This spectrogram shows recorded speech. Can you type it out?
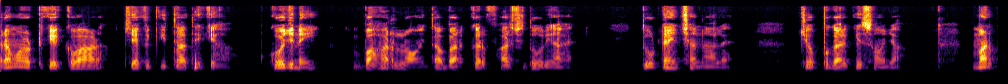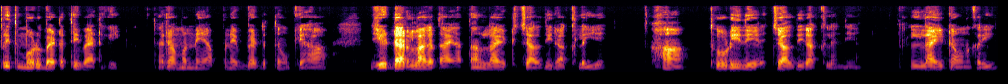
ਰਮਨ ਉੱਠ ਕੇ ਕਵਾੜ ਚੈੱਕ ਕੀਤਾ ਤੇ ਕਿਹਾ, ਕੁਝ ਨਹੀਂ, ਬਾਹਰ ਲੌਂਜ ਦਾ ਵਰਕਰ ਫਰਸ਼ ਧੋ ਰਿਹਾ ਹੈ। ਤੂੰ ਟੈਨਸ਼ਨ ਨਾ ਲੈ। ਚੁੱਪ ਕਰਕੇ ਸੌਂ ਜਾ। ਮਨਪ੍ਰੀਤ ਮੁੜ ਬੈੱਡ ਤੇ ਬੈਠ ਗਈ। ਰਮਨ ਨੇ ਆਪਣੇ ਬੈੱਡ ਤੋਂ ਕਿਹਾ, ਜੇ ਡਰ ਲੱਗਦਾ ਆ ਤਾਂ ਲਾਈਟ ਚੱਲਦੀ ਰੱਖ ਲਈਏ। ਹਾਂ ਥੋੜੀ ਦੇਰ ਚੱਲਦੀ ਰੱਖ ਲੈਂਦੇ ਆ। ਲਾਈਟ ਆਨ ਕਰੀ,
